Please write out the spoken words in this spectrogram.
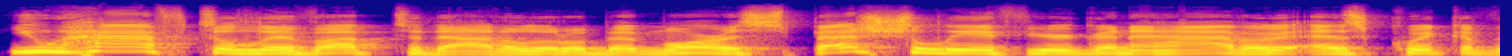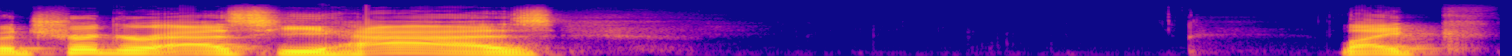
you have to live up to that a little bit more, especially if you're going to have a, as quick of a trigger as he has. Like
